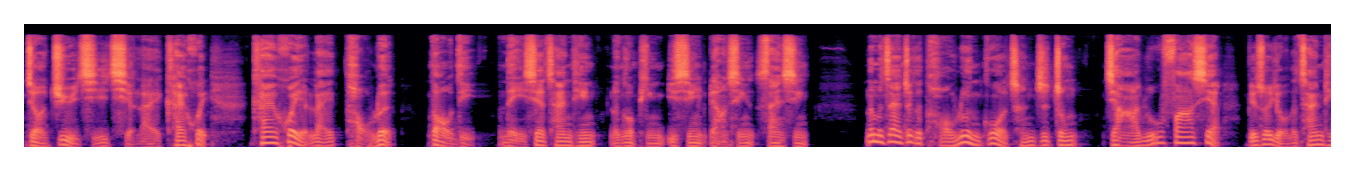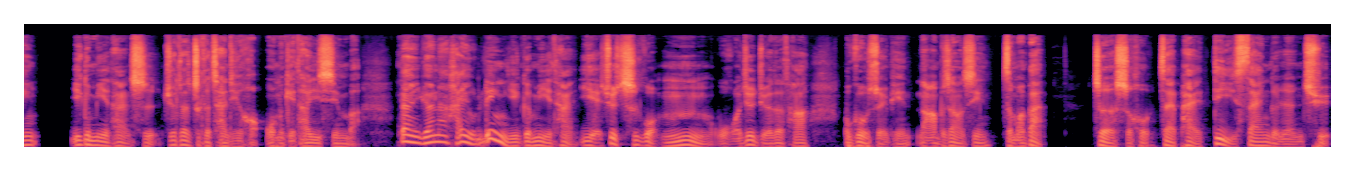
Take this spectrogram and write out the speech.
就要聚集起来开会，开会来讨论到底哪些餐厅能够评一星、两星、三星。那么在这个讨论过程之中，假如发现，比如说有的餐厅一个密探吃，觉得这个餐厅好，我们给他一星吧。但原来还有另一个密探也去吃过，嗯，我就觉得他不够水平，拿不上星，怎么办？这时候再派第三个人去，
